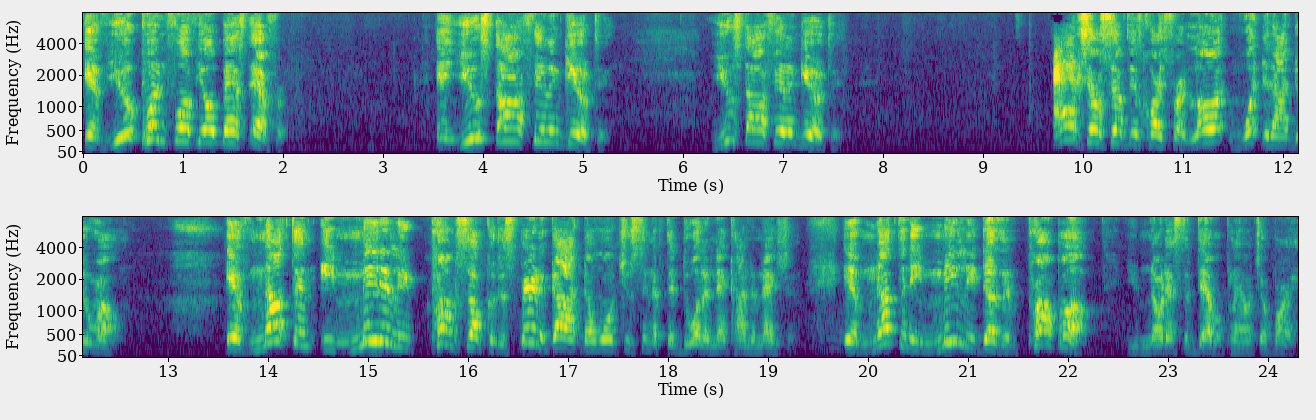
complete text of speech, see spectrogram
if you putting forth your best effort and you start feeling guilty, you start feeling guilty, ask yourself this question first Lord, what did I do wrong? If nothing immediately pumps up, because the Spirit of God don't want you sitting up there dwelling in that condemnation. If nothing immediately doesn't prompt up, you know that's the devil playing with your brain.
